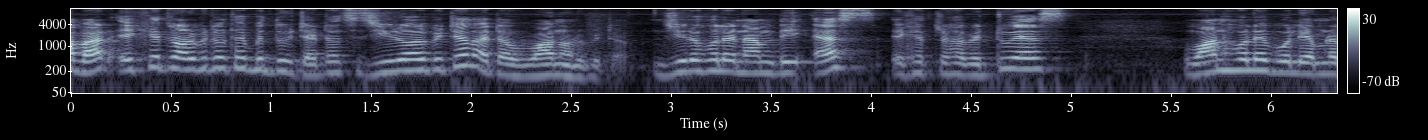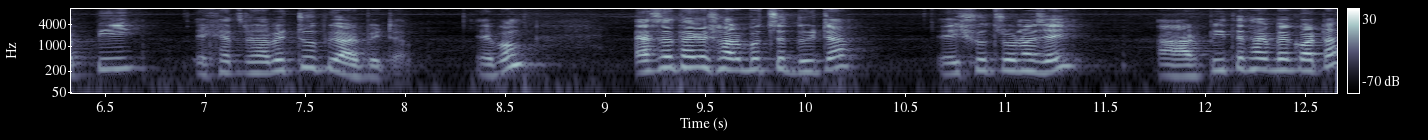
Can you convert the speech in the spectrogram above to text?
আবার এক্ষেত্রে অরবিটাল থাকবে দুইটা, এটা হচ্ছে জিরো অরবিটাল এটা ওয়ান অরবিটাল জিরো হলে নাম দিই এস এক্ষেত্রে হবে টু এস ওয়ান হলে বলি আমরা পি এক্ষেত্রে হবে টু পি অরবিটাল এবং এসে থাকে সর্বোচ্চ দুইটা, এই সূত্র অনুযায়ী। আর পিতে থাকবে কটা?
